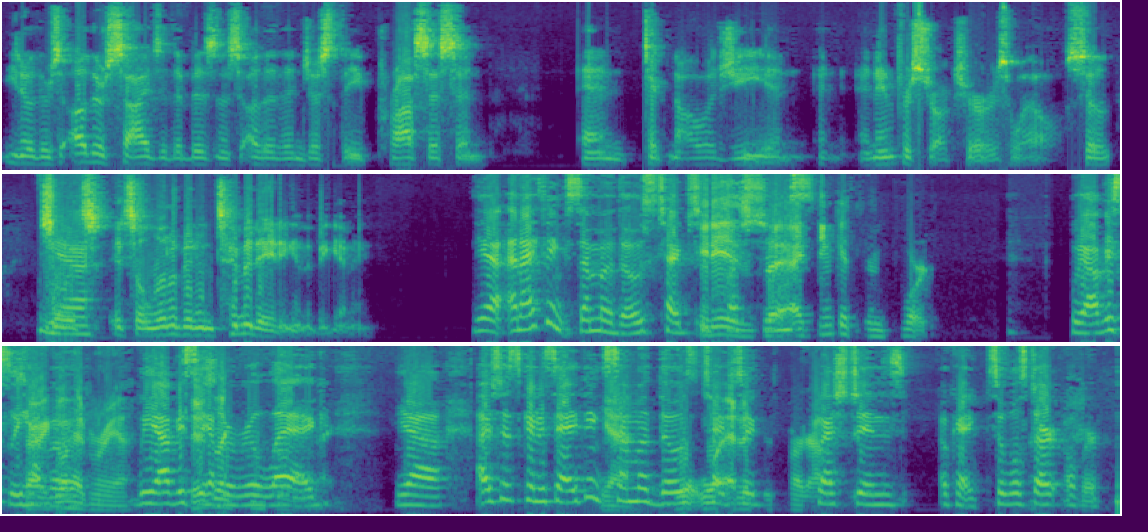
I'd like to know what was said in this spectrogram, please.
you know, there's other sides of the business other than just the process and and technology and, and, and infrastructure as well. So so yeah. it's it's a little bit intimidating in the beginning. Yeah, and I think some of those types of questions it is, but I think it's important. We obviously Sorry, have go a, ahead, Maria. We obviously There's have like a real leg. Yeah, I was just going to say, I think yeah. some of those we'll, types we'll of questions. Okay, so we'll start over.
